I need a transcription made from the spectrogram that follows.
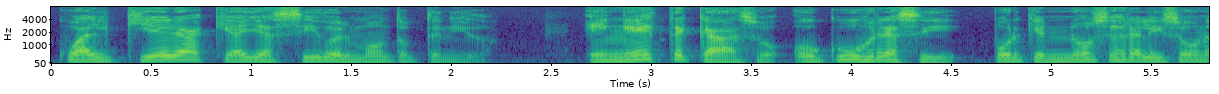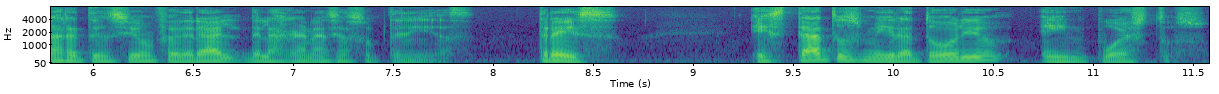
cualquiera que haya sido el monto obtenido. En este caso ocurre así porque no se realizó una retención federal de las ganancias obtenidas. 3. Estatus migratorio e impuestos.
